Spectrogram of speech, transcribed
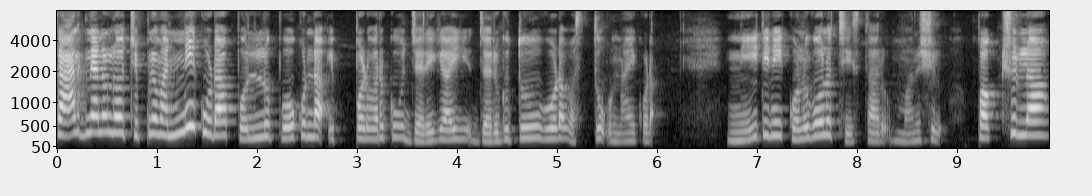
కాలజ్ఞానంలో చెప్పినవన్నీ కూడా పొల్లు పోకుండా ఇప్పటి వరకు జరిగాయి జరుగుతూ కూడా వస్తూ ఉన్నాయి కూడా. నీటిని కొనుగోలు చేస్తారు మనుషులు. పక్షుల్లా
